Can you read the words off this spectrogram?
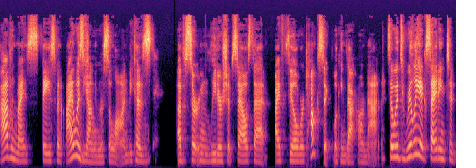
have in my space when I was young in the salon because mm-hmm. of certain leadership styles that I feel were toxic looking back on that. So it's really exciting to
